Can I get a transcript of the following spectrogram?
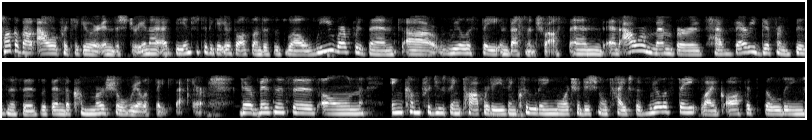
talk about our particular industry, and I'd be interested to get your thoughts on this as well. We represent uh, real estate investment trusts, and and our members have very different businesses within the commercial real estate sector. Their businesses own income producing properties, including more traditional types of real estate like office buildings,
